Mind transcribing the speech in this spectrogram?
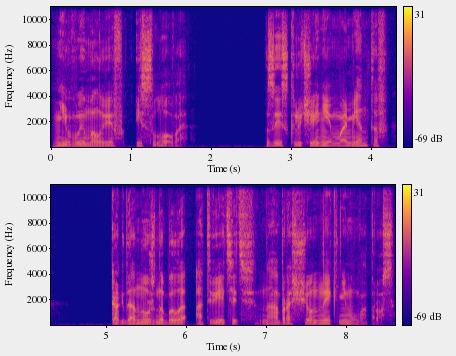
не вымолвив и слова, за исключением моментов, когда нужно было ответить на обращенный к нему вопрос.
